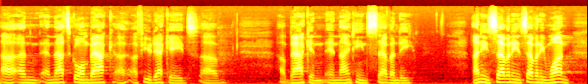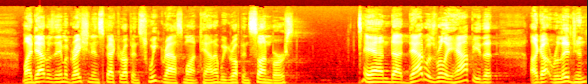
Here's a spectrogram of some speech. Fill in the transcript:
uh, and, and that's going back a, a few decades, uh, uh back in, in 1970, 1970 and 71, my dad was the immigration inspector up in Sweetgrass, Montana. We grew up in Sunburst. And uh, dad was really happy that I got religion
